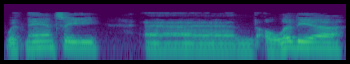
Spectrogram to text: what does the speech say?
with Nancy and Olivia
